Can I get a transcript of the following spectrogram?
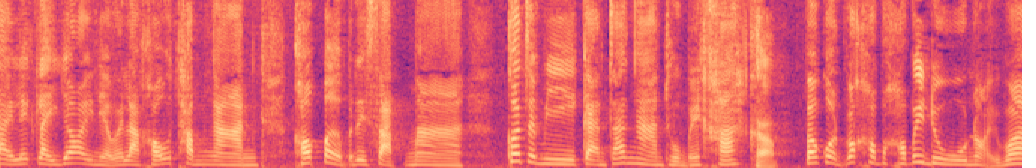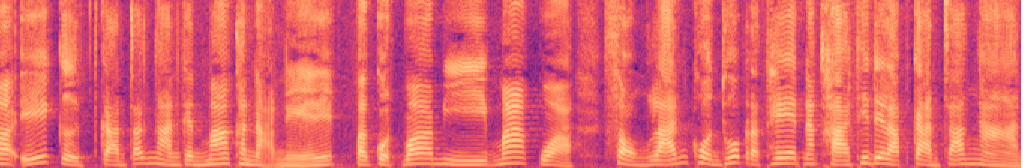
รายเล็กรายย่อยเนี่ยเวลาเขาทำงานเขาเปิดบริษัทมา ก็จะมีการจ้างงานถูกไหมคะครับปรากฏว่าเขาเขาไปดูหน่อยว่า เอ๊ะเกิดการจ้างงานกันมากขนาดนี้ ปรากฏว่ามีมากกว่า 2 ล้านคนทั่วประเทศนะคะ ที่ได้รับการจ้างงาน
